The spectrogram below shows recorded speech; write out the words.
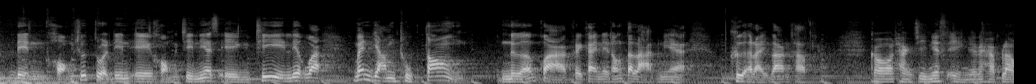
จุดเด่นของชุดตรวจ DNA ของ Genius เองที่เรียกว่าแม่นยำถูกต้องเหนือกว่าใครๆในท้องตลาดเนี่ยคืออะไรบ้างครับ ก็ทาง Genius เองเนี่ยนะครับเรา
